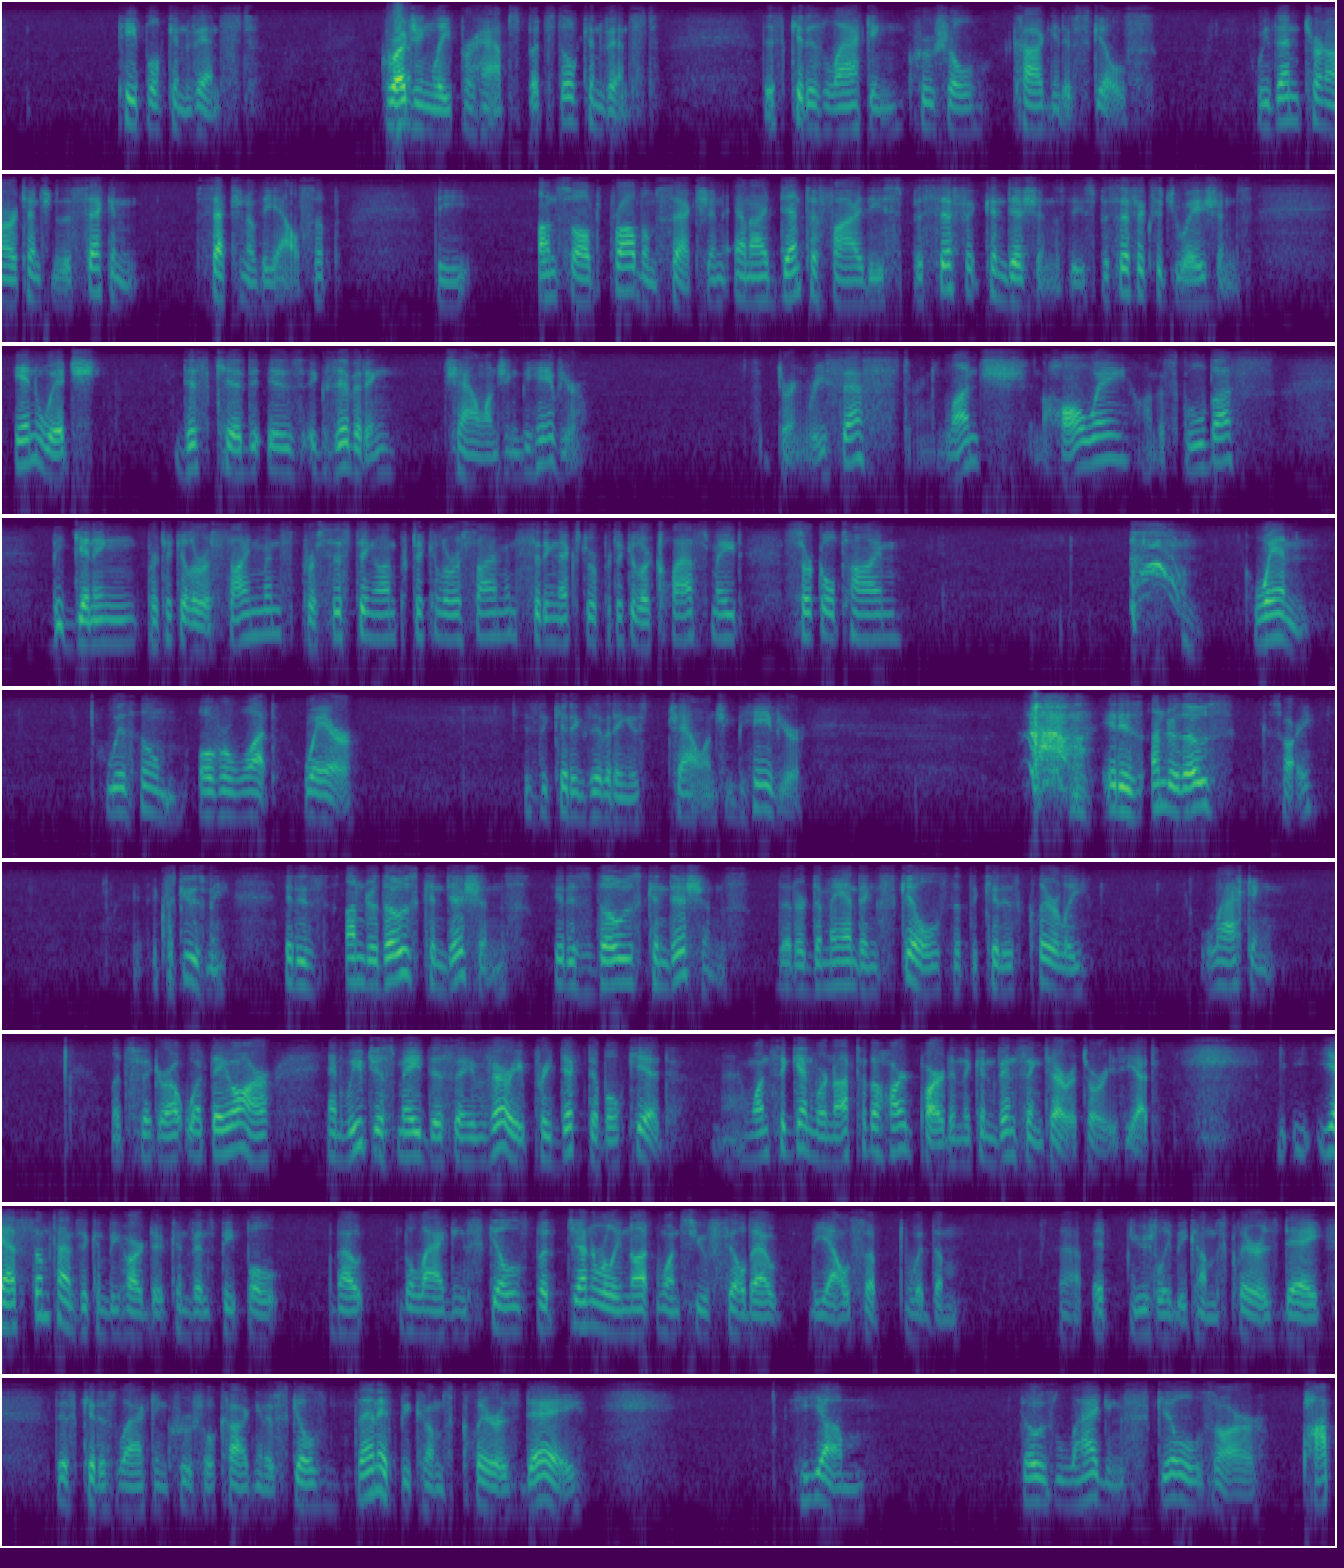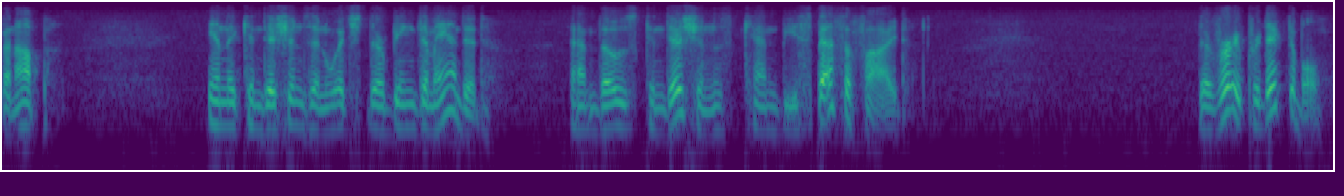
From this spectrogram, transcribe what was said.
people convinced, grudgingly perhaps, but still convinced, this kid is lacking crucial cognitive skills. We then turn our attention to the second section of the ALSUP, the unsolved problem section and identify these specific conditions, these specific situations in which this kid is exhibiting challenging behavior. During recess, during lunch, in the hallway, on the school bus, beginning particular assignments, persisting on particular assignments, sitting next to a particular classmate, circle time. when? With whom? Over what? Where? is the kid exhibiting his challenging behavior. it is under those sorry, excuse me, it is under those conditions, it is those conditions that are demanding skills that the kid is clearly lacking. Let's figure out what they are, and we've just made this a very predictable kid. once again, we're not to the hard part in the convincing territories yet. Yes, sometimes it can be hard to convince people about the lagging skills, but generally not once you've filled out the ALSUP with them. Uh, it usually becomes clear as day. This kid is lacking crucial cognitive skills. Then it becomes clear as day. He um, those lagging skills are popping up in the conditions in which they're being demanded, and those conditions can be specified. They're very predictable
